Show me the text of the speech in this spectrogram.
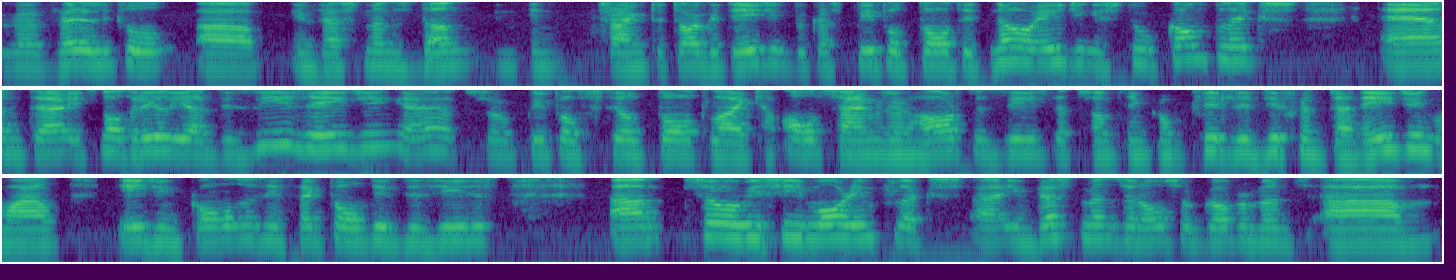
there, were, very little uh, investments done in, in, trying to target aging because people thought it no aging is too complex and uh, it's not really a disease aging uh, so people still thought like alzheimer's and heart disease that's something completely different than aging while aging causes in fact all these diseases um, so we see more influx uh, investments and also government um,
